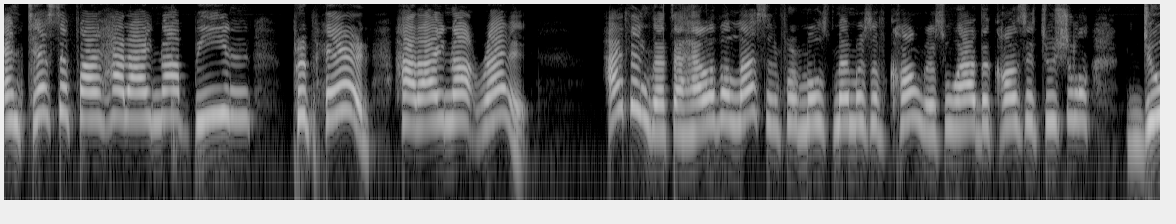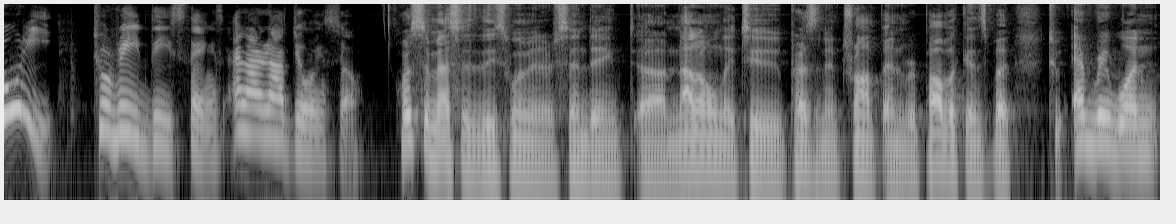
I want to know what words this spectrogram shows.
and testify had I not been prepared, had I not read it. I think that's a hell of a lesson for most members of Congress who have the constitutional duty to read these things and are not doing so. What's the message these women are sending, um, not only to President Trump and Republicans, but to everyone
